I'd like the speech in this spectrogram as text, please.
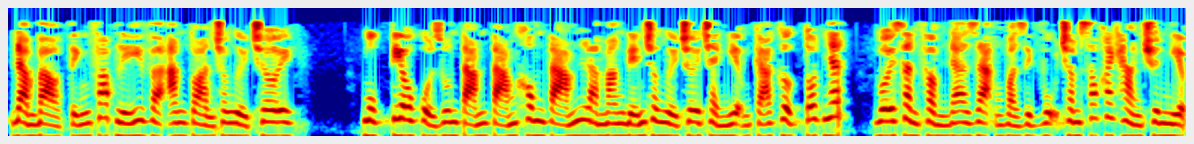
đảm bảo tính pháp lý và an toàn cho người chơi. Mục tiêu của Jun 8808 là mang đến cho người chơi trải nghiệm cá cược tốt nhất, với sản phẩm đa dạng và dịch vụ chăm sóc khách hàng chuyên nghiệp.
